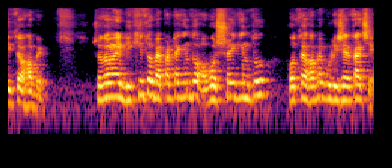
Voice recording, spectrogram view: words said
দিতে হবে। সুতরাং এই লিখিত ব্যাপারটা কিন্তু অবশ্যই কিন্তু হতে হবে পুলিশের কাছে।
